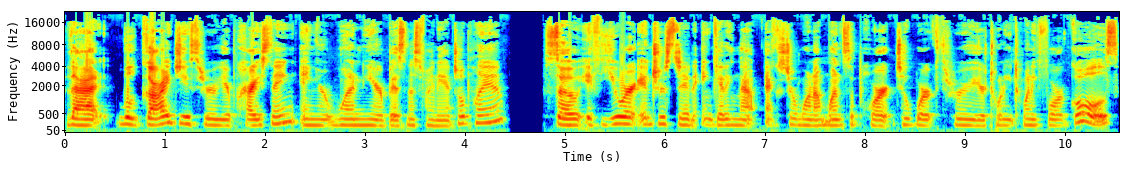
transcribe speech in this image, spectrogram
that will guide you through your pricing and your one year business financial plan. So if you are interested in getting that extra one on one support to work through your 2024 goals,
